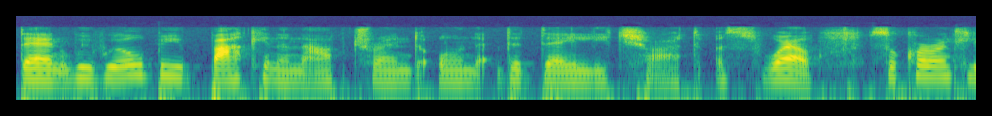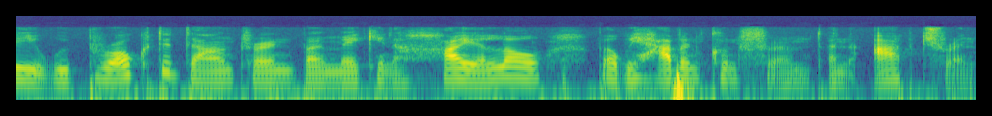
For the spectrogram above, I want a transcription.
then we will be back in an uptrend on the daily chart as well. So currently we broke the downtrend by making a higher low, but we haven't confirmed an uptrend.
